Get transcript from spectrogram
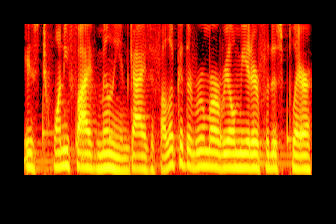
is 25 million. Guys, if I look at the rumor real meter for this player,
